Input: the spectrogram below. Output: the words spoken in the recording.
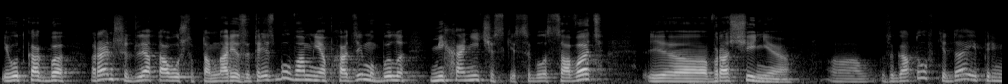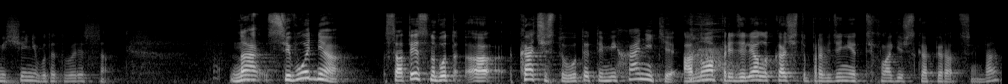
И вот как бы раньше для того, чтобы там нарезать резьбу, вам необходимо было механически согласовать э, вращение э, заготовки, да, и перемещение вот этого резца. На сегодня Соответственно, вот э, качество вот этой механики, оно определяло качество проведения технологической операции. Да?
